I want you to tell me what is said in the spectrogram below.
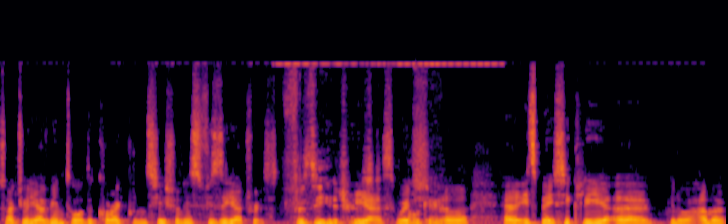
So actually, I've been told the correct pronunciation is physiatrist. Physiatrist. Yes, which okay. uh, it's basically uh, you know I'm a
